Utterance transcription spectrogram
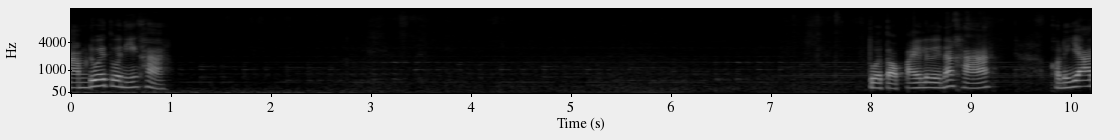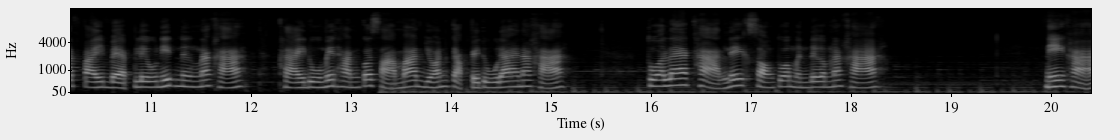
ตามด้วยตัวนี้ค่ะ ตัวต่อไปเลยนะคะ ขออนุญาตไปแบบเร็วนิดนึงนะคะ ใครดูไม่ทันก็สามารถย้อนกลับไปดูได้นะคะ ตัวแรกค่ะเลข 2 ตัวเหมือนเดิมนะคะ นี่ค่ะ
